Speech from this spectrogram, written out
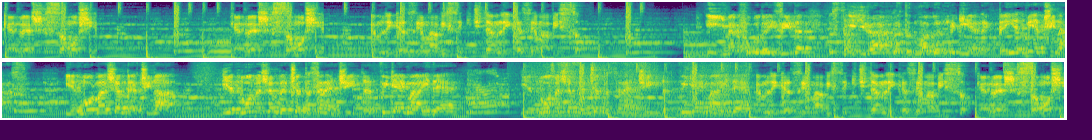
Kedves Szamosi. Kedves Szamosi. Emlékezzél már vissza, kicsit emlékezzél már vissza. Így megfogod a izédet, azt így rángatod magad meg ilyenek. Te ilyet miért csinálsz? Ilyet normális ember csinál? Ilyet normális ember csete szerencsétlen. Figyelj már ide! Ilyet normális ember csete szerencsétlen. Figyelj már ide! Emlékezzél már vissza, kicsit emlékezzél már vissza. Kedves Szamosi.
